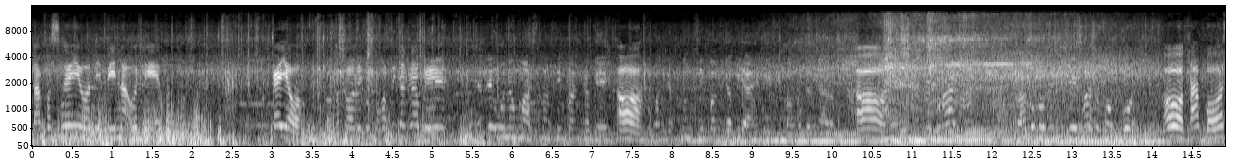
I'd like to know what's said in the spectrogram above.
tapos ngayon, hindi na ulit. Kayo? Pag Catholic po kasi kagabi, siyempre unang mass ng simpang gabi, Oh. Pag nung simpang gabi ah, hindi simpang madaling araw. Oh. Natural, bago magbibigay yung mass, umambon. Oh, tapos?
